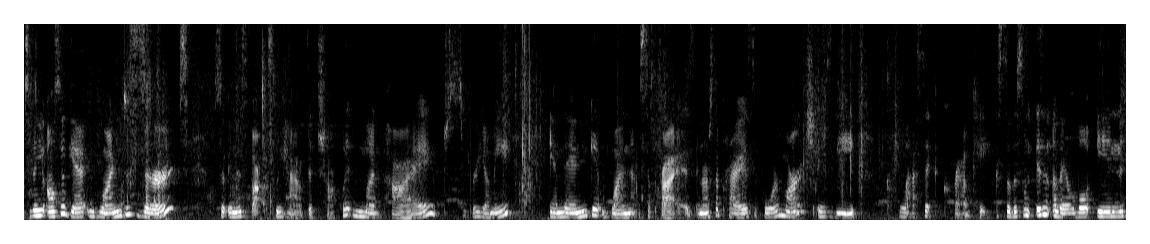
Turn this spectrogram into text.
So then you also get one dessert. So in this box, we have the chocolate mud pie, which is super yummy. And then you get one surprise. And our surprise for March is the classic crab cake. So this one isn't available in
